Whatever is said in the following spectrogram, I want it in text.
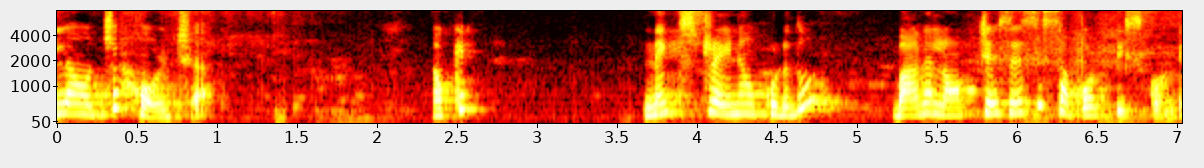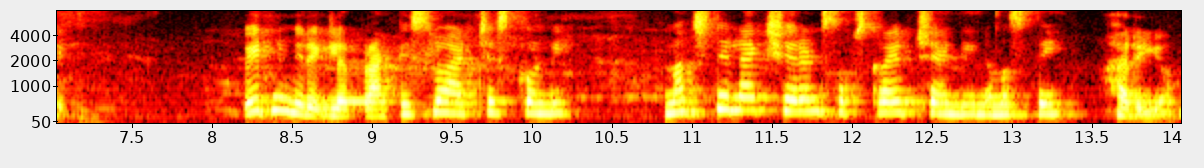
ఇలా వచ్చి హోల్డ్ చేయాలి. ఓకే? నెక్స్ట్ ట్రైన్ అవ్వకూడదు. బాగా లాక్ చేసేసి సపోర్ట్ తీసుకోండి. వీటిని మీరు రెగ్యులర్ ప్రాక్టీస్లో యాడ్ చేసుకోండి. నచ్చితే లైక్ షేర్ అండ్ సబ్స్క్రైబ్ చేయండి. నమస్తే. హరి ఓం.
